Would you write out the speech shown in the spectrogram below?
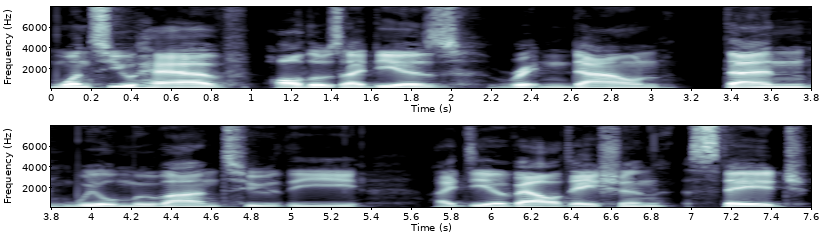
Once you have all those ideas written down, then we'll move on to the idea validation stage.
